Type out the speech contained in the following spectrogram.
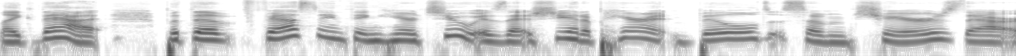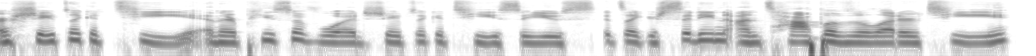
like that. But the fascinating thing here too is that she had a parent build some chairs that are shaped like a T and they're a piece of wood shaped like a T. So you it's like you're sitting on top of the letter T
